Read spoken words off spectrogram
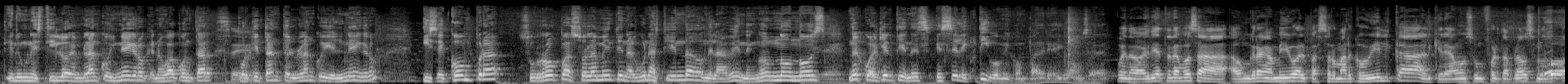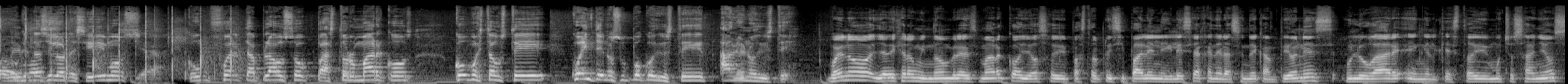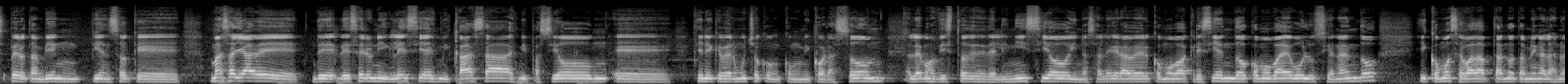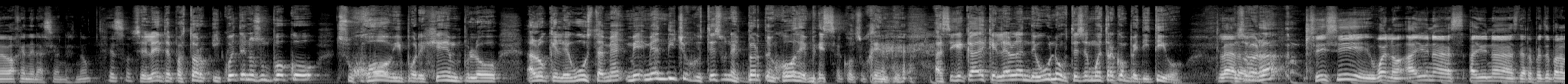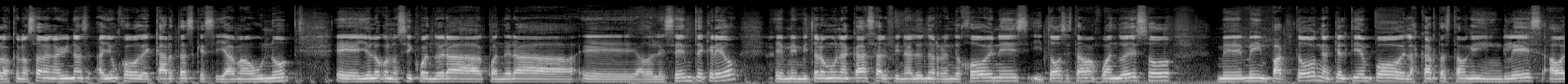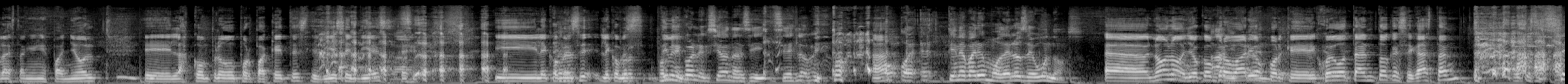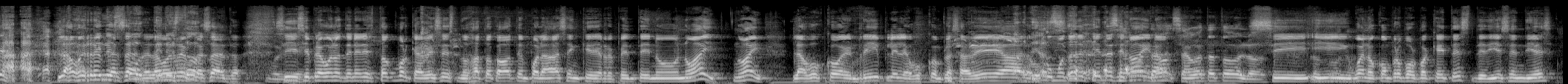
Tiene un estilo en blanco y negro que nos va a contar por qué tanto el blanco y el negro y se compra su ropa solamente en algunas tiendas donde la venden. No, no, no, es, no es cualquier tienda, es, selectivo, mi compadre. Ahí vamos a ver. Bueno, hoy día tenemos a, un gran amigo, el pastor Marco Vilca, al que le damos un fuerte aplauso. Oh, ¿Qué tal si lo recibimos con un fuerte aplauso, Pastor Marcos? ¿Cómo está usted? Cuéntenos un poco de usted, háblenos de usted. Bueno, ya dijeron mi nombre es Marco, yo soy pastor principal en la iglesia Generación de Campeones, un lugar en el que estoy muchos años, pero también pienso que más allá de, de, ser una iglesia es mi casa, es mi pasión, eh, tiene que ver mucho con, con, mi corazón, lo hemos visto desde el inicio y nos alegra ver cómo va creciendo, cómo va evolucionando y cómo se va adaptando también a las nuevas generaciones, ¿no? Excelente, pastor. Y cuéntenos un poco su hobby, por ejemplo, algo que le gusta. Me han dicho que usted es un experto en juegos de mesa con su gente. Así que cada vez que le hablan de uno, usted se muestra competitivo. Claro. ¿Eso es verdad? Sí, sí. Bueno, hay unas, hay unas, de repente para los que no saben, hay, unas, hay un juego de cartas que se llama Uno. Eh, yo lo conocí cuando era, cuando era eh, adolescente, creo. Eh, me invitaron a una casa al final de una reunión de jóvenes y todos estaban jugando eso me, impactó. En aquel tiempo las cartas estaban en inglés, ahora están en español. Eh, las compro por paquetes de 10 en 10. y le comencé. Le comencé ¿Por, qué coleccionas si, si, es lo mismo? ¿Ah? Eh, tiene varios modelos de unos. Uh, no, no, yo compro ah, varios porque juego tanto que se gastan. la voy reemplazando, la voy reemplazando. Sí, siempre es bueno tener stock porque a veces nos ha tocado temporadas en que de repente no, no hay, no hay. Las busco en Ripley, las busco en Plaza Vea, las busco un montón de tiendas y no hay, ¿no? Se agota todos los. Sí, y bueno, compro por paquetes de 10 en 10.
